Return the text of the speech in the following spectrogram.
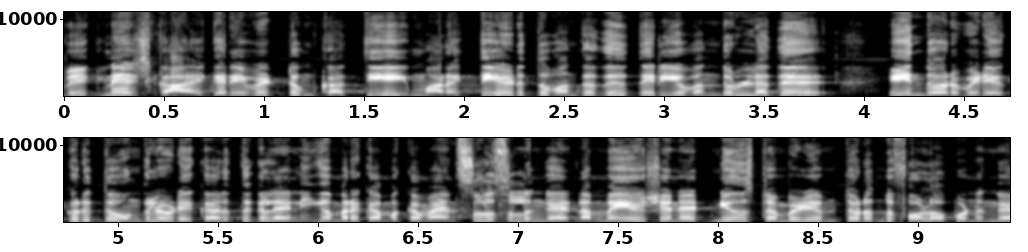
விக்னேஷ் காய்கறி வெட்டும் கத்தியை மறைத்து எடுத்து வந்தது தெரிய வந்துள்ளது இந்த ஒரு வீடியோ குறித்து உங்களுடைய கருத்துக்களை நீங்க மறக்காம கமெண்ட்ஸ்ல சொல்லுங்க. நம்ம ஏஷியநெட் நியூஸ் தமிழையும் தொடர்ந்து ஃபாலோ பண்ணுங்க.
